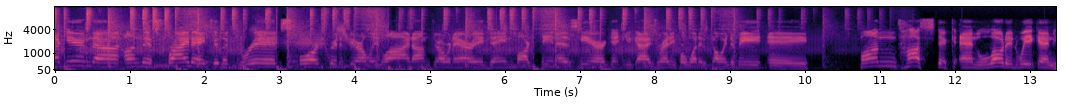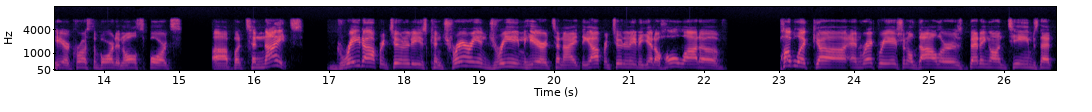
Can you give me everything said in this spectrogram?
back in uh, on this Friday to the Grid Sports Grid. It's the early line. I'm Joe Ranieri, Dane Martinez here, getting you guys ready for what is going to be a fantastic and loaded weekend here across the board in all sports. Uh, but tonight's great opportunities, contrarian dream here tonight. The opportunity to get a whole lot of public uh, and recreational dollars betting on teams that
